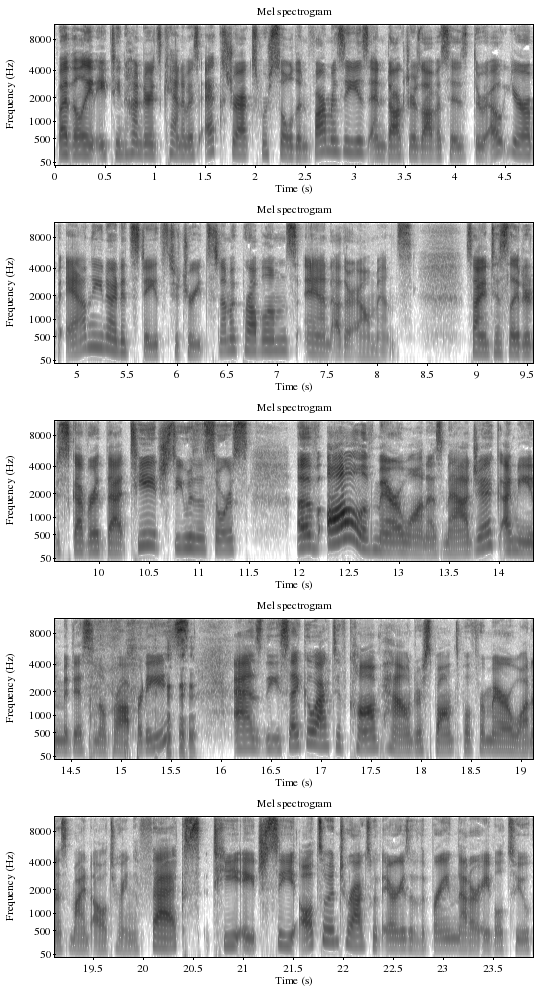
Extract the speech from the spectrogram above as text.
By the late 1800s, cannabis extracts were sold in pharmacies and doctors' offices throughout Europe and the United States to treat stomach problems and other ailments. Scientists later discovered that THC was a source of all of marijuana's magic, I mean medicinal properties, as the psychoactive compound responsible for marijuana's mind altering effects. THC also interacts with areas of the brain that are able to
